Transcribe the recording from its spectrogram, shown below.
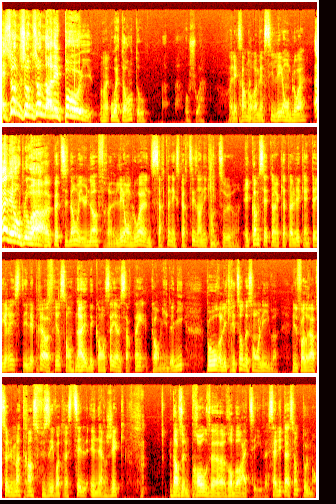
ouais, zoom, zoom, zoom dans les pouilles! Ouais. Ou à Toronto. Ah, ah, Au choix. Alexandre, on remercie Léon Blois. Allez, on bloie! Un petit don et une offre. Léon Blois a une certaine expertise en écriture. Et comme c'est un catholique intégriste, il est prêt à offrir son aide et conseils à un certain Cormier Denis pour l'écriture de son livre. Il faudra absolument transfuser votre style énergique dans une prose euh, roborative. Salutations de tout le monde.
